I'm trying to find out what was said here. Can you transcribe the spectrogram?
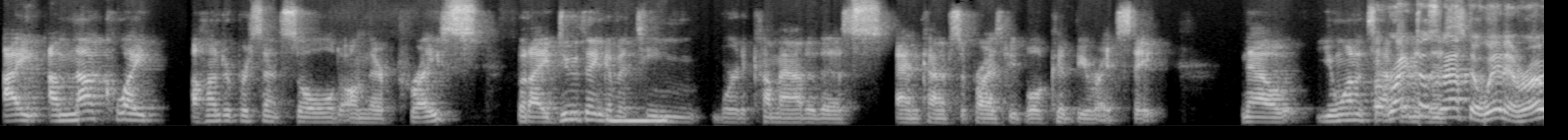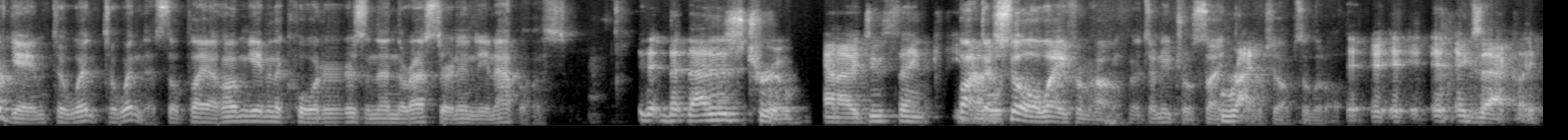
I, I'm not quite 100% sold on their price, but I do think if a team were to come out of this and kind of surprise people, it could be Wright State. Now you want to. But Wright doesn't this. have to win a road game to win to win this. They'll play a home game in the quarters, and then the rest are in Indianapolis. Th- that is true, and I do think. but know, they're still away from home. It's a neutral site, right. which helps a little. It, it, it, exactly.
